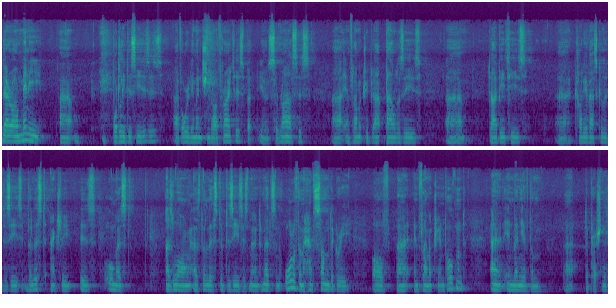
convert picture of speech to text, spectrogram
there are many uh, bodily diseases. I've already mentioned arthritis, but you know, psoriasis, uh, inflammatory bowel disease, um, diabetes, uh, cardiovascular disease. The list actually is almost as long as the list of diseases known to medicine. All of them have some degree of uh, inflammatory involvement, and in many of them, uh, depression is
